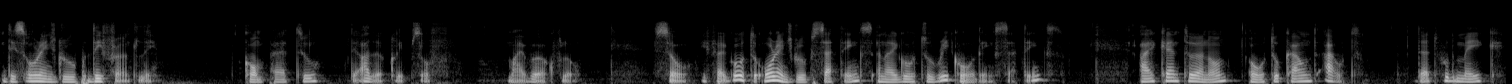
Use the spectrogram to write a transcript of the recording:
this orange group differently compared to the other clips of my workflow. So if I go to orange group settings and I go to recording settings, I can turn on auto count out. That would make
